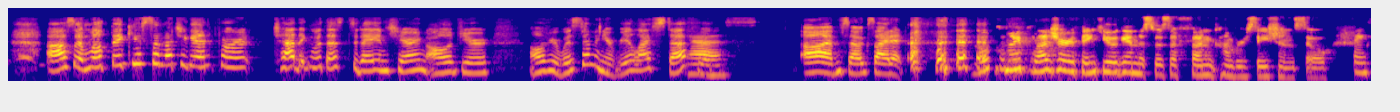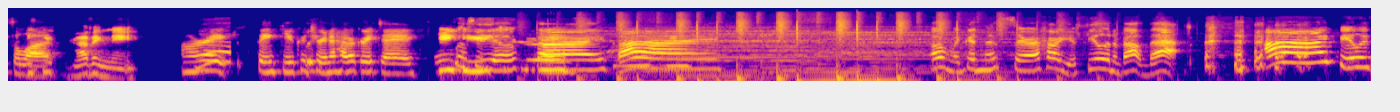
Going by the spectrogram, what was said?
awesome. Well, thank you so much again for chatting with us today and sharing all of your all of your wisdom and your real life stuff. Yes. And, oh, I'm so excited. Oh, it's my pleasure. Thank you again. This was a fun conversation. So thanks a lot for having me. All right. Yeah. Thank you, Katrina. Have a great day. Thank we'll you. See you. Bye. Bye. Oh my goodness, Sarah, how are you feeling about that? I'm feeling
